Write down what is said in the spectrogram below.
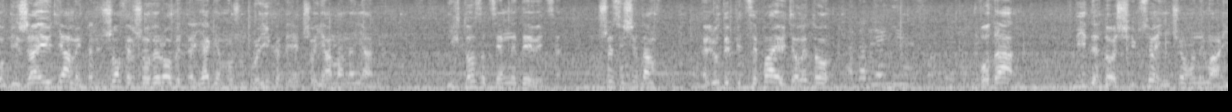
Об'їжджають ями, кажуть, шофер, що ви робите? Як я можу проїхати, якщо яма на ямі? Ніхто за цим не дивиться. Ну, Щось ще там люди підсипають, але то вода піде дощ і все, і нічого немає.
